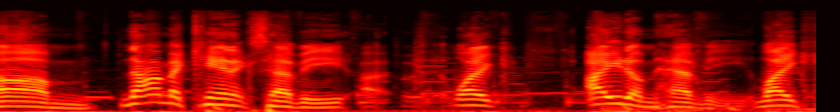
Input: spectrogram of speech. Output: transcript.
Um, not mechanics heavy, uh, like item heavy. Like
